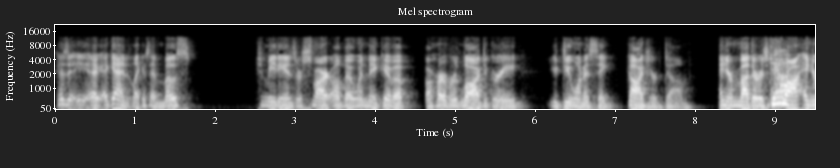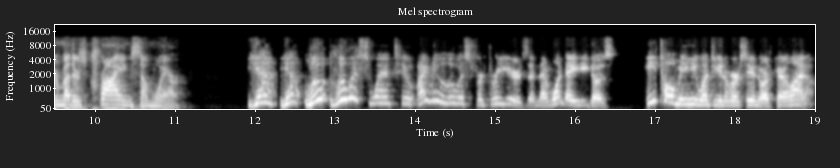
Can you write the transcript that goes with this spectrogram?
Because again, like I said, most comedians are smart. Although when they give up a Harvard law degree, you do want to say, "God, you're dumb," and your mother is yeah. crying, and your mother's crying somewhere. Yeah, yeah. Lewis went to. I knew Lewis for three years, and then one day he goes. He told me he went to University of North Carolina,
